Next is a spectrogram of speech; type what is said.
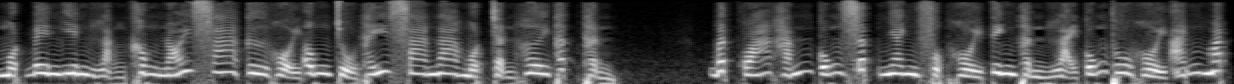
Một bên yên lặng không nói xa cư hội ông chủ thấy Sana một trận hơi thất thần. Bất quá hắn cũng rất nhanh phục hồi tinh thần lại cũng thu hồi ánh mắt.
